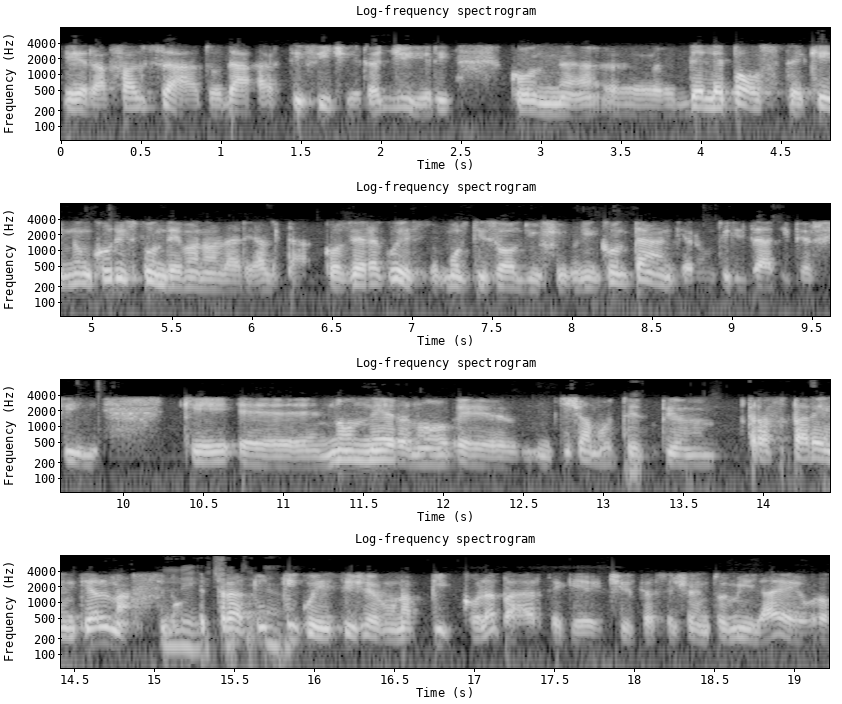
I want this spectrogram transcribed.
era falsato da artifici e raggiri con eh, delle poste che non corrispondevano alla realtà. Cos'era questo? Molti soldi uscivano in contanti, erano utilizzati per fini che eh, non erano eh, diciamo, te, trasparenti al massimo e tra tutti questi c'era una piccola parte che è circa 600 mila euro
